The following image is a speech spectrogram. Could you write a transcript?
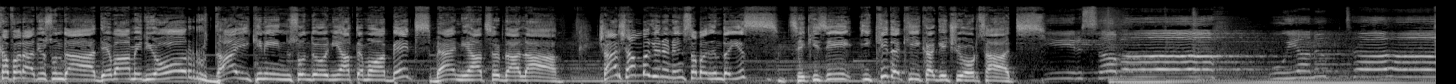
Kafa radyosunda devam ediyor. Daiki'nin sunduğu Nihat'la muhabbet. Ben Nihat Sırdar'la. Çarşamba gününün sabahındayız. 8'i 2 dakika geçiyor saat. Bir sabah uyanıp da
